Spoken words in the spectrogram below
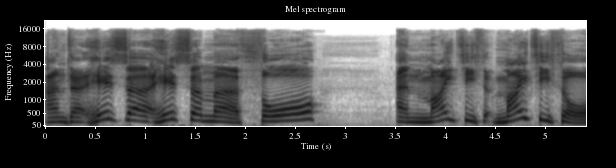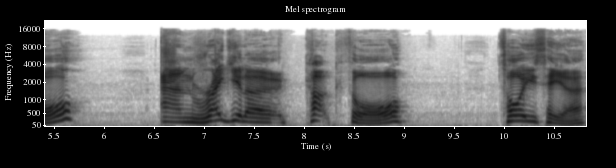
And uh, here's uh, here's some uh, Thor and mighty Th- mighty Thor and regular Cuck Thor toys here.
